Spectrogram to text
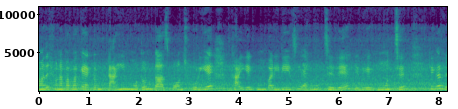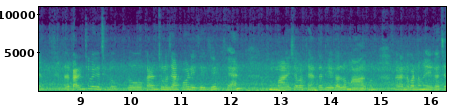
আমাদের সোনা পাপাকে একদম টাইম মতন গা স্পঞ্জ করিয়ে খাইয়ে ঘুম পাড়িয়ে দিয়েছি। এখন হচ্ছে যে এদিকে ঘুমোচ্ছে, ঠিক আছে? কারেন্ট চলে গেছিল। তো কারেন্ট চলে যাওয়ার পর এই যে এই যে ফ্যান মা এসে আবার ফ্যানটা দিয়ে গেল। মা এখন রান্নাবান্না হয়ে গেছে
